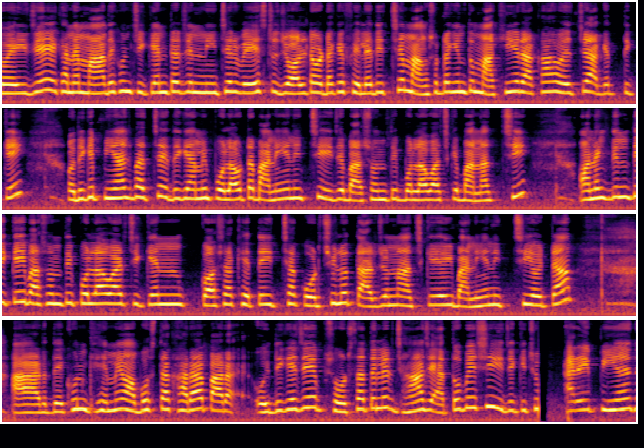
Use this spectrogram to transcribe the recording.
তো এই যে এখানে মা দেখুন চিকেনটা যে নিচের ওয়েস্ট জলটা ওটাকে ফেলে দিচ্ছে, মাংসটা কিন্তু মাখিয়ে রাখা হয়েছে আগের থেকেই। ওদিকে পেঁয়াজ ভাজছে, এদিকে আমি পোলাওটা বানিয়ে নিচ্ছি, এই যে বাসন্তী পোলাও আজকে বানাচ্ছি। অনেক দিন থেকেই বাসন্তী পোলাও আর চিকেন কষা খেতে ইচ্ছা করছিল, তার জন্য আজকে ওই বানিয়ে নিচ্ছি ওইটা। আর দেখুন ঘেমে অবস্থা খারাপ, আর ওইদিকে যে সরষা তেলের ঝাঁঝ এত বেশি যে কিছু আর এই পেঁয়াজ,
